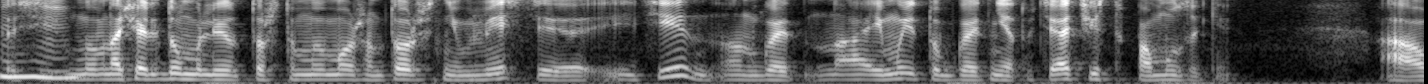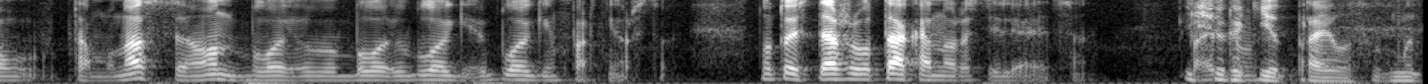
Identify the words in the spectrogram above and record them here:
То есть mm-hmm. мы вначале думали, то, что мы можем тоже с ним вместе идти. Он говорит, ну, а ему YouTube говорит, нет, у тебя чисто по музыке. А у, там у нас он блог, блог, блогинг партнерство. Ну, то есть даже вот так оно разделяется. Еще Поэтому... какие прайвелс? Вот мы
